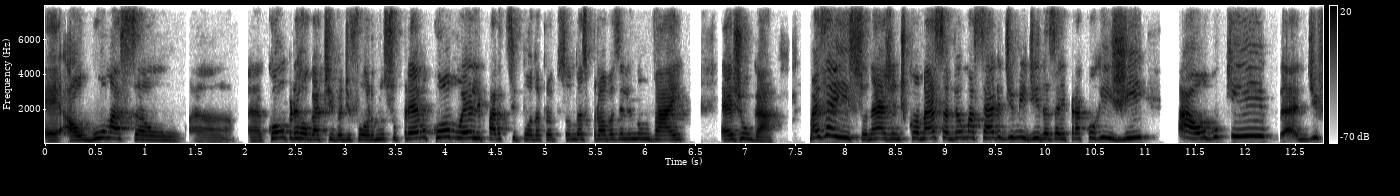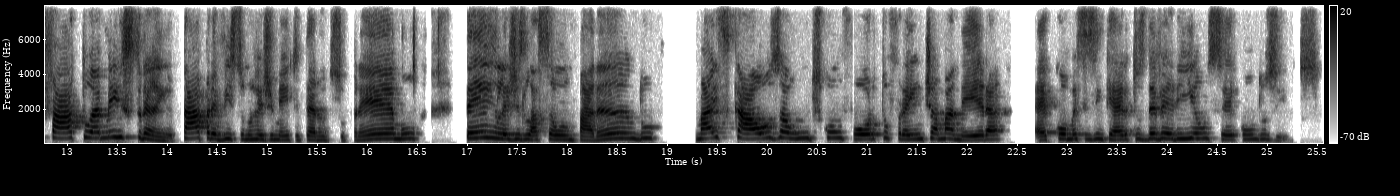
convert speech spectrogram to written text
é, alguma ação uh, uh, com prerrogativa de foro no Supremo, como ele participou da produção das provas, ele não vai é, julgar. Mas é isso, né? A gente começa a ver uma série de medidas aí para corrigir algo que, é, de fato, é meio estranho. Está previsto no regimento interno do Supremo, tem legislação amparando, mas causa um desconforto frente à maneira é, como esses inquéritos deveriam ser conduzidos.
